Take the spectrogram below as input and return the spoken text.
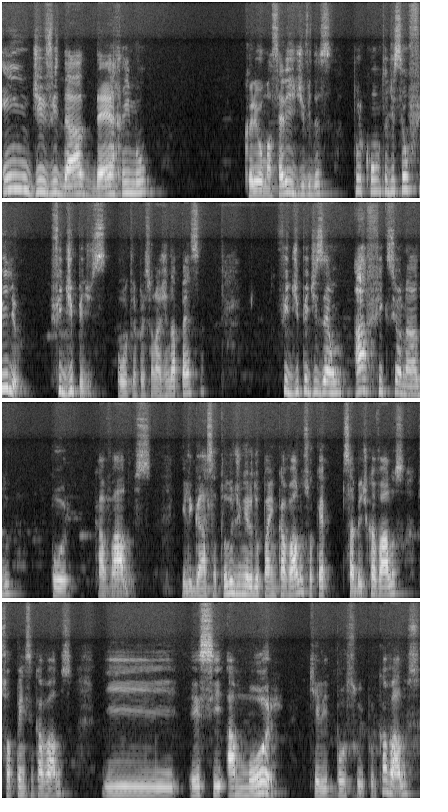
endividadérrimo, criou uma série de dívidas por conta de seu filho, Fidípedes, outra personagem da peça. Fidípedes é um aficionado por cavalos. Ele gasta todo o dinheiro do pai em cavalos, só quer saber de cavalos, só pensa em cavalos. E esse amor que ele possui por cavalos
